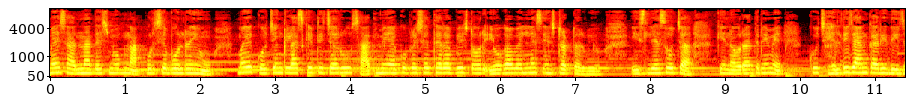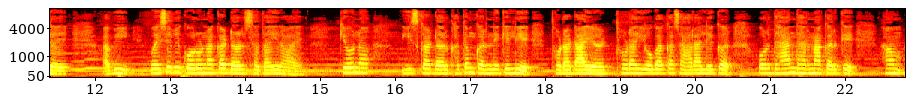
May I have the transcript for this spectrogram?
मैं साधना देशमुख नागपुर से बोल रही हूँ। मैं एक कोचिंग क्लास की टीचर हूँ, साथ में एक्यूप्रेशर थेरेपिस्ट और योगा वेलनेस इंस्ट्रक्टर भी हूँ। इसलिए सोचा कि नवरात्रि में कुछ हेल्दी जानकारी दी जाए। अभी वैसे भी कोरोना का डर सता ही रहा है। क्यों न इसका डर खत्म करने के लिए थोड़ा डाइट थोड़ा योगा का सहारा लेकर और ध्यान धारणा करके हम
